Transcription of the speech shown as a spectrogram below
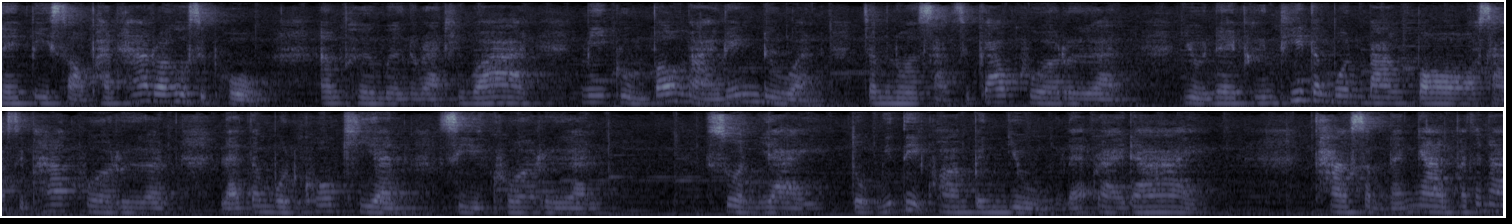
ในปี 2566 อำเภอเมืองนราธิวาสมีกลุ่มเป้าหมายเร่งด่วนจำนวน 39 ครัวเรือน อยู่ในพื้นที่ตำบลบางปอ 35 ครัวเรือน และตำบลโคเคียน 4 ครัวเรือน ส่วนใหญ่ตกมิติความเป็นอยู่และรายได้ ทางสำนักงานพัฒนา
